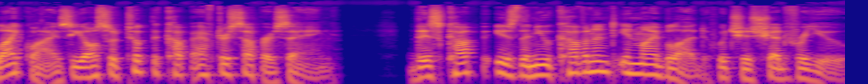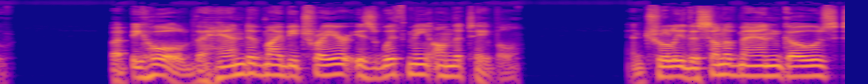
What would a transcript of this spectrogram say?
Likewise he also took the cup after supper, saying, This cup is the new covenant in my blood, which is shed for you. But behold, the hand of my betrayer is with me on the table. And truly the Son of Man goes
